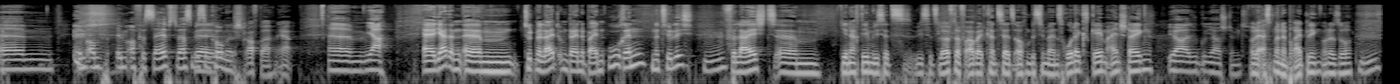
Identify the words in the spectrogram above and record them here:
Ähm, im, Im Office selbst wäre es ein bisschen Äh, komisch. Strafbar, ja. Ähm, ja. Äh, ja, dann ähm, tut mir leid um deine beiden Uhren natürlich. Hm. Vielleicht, ähm, je nachdem, wie es jetzt, wie es jetzt läuft auf Arbeit, kannst du jetzt auch ein bisschen mehr ins Rolex-Game einsteigen. Ja, ja, stimmt. Oder erstmal eine Breitling oder so. Mhm.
